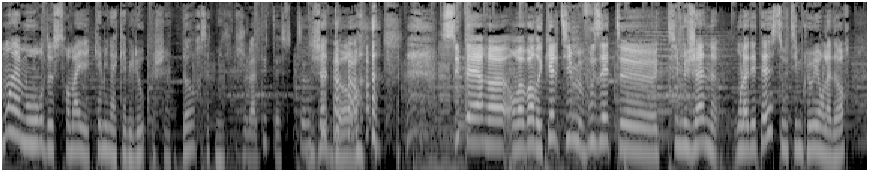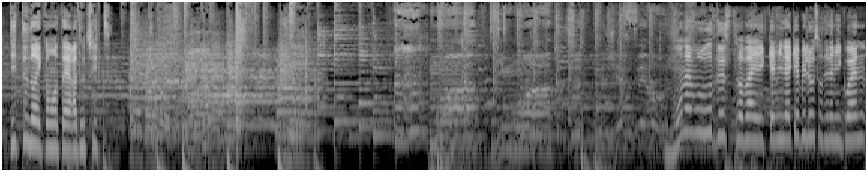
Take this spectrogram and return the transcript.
mon amour de Stromae et Camila Cabello. J'adore cette musique. Je la déteste. j'adore. Super. On va voir de quel team vous êtes team Jeanne. On la déteste ou team Chloé on l'adore. Dites-nous dans les commentaires. À tout de suite de Stromae et Camila Cabello sur Dynamic One.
